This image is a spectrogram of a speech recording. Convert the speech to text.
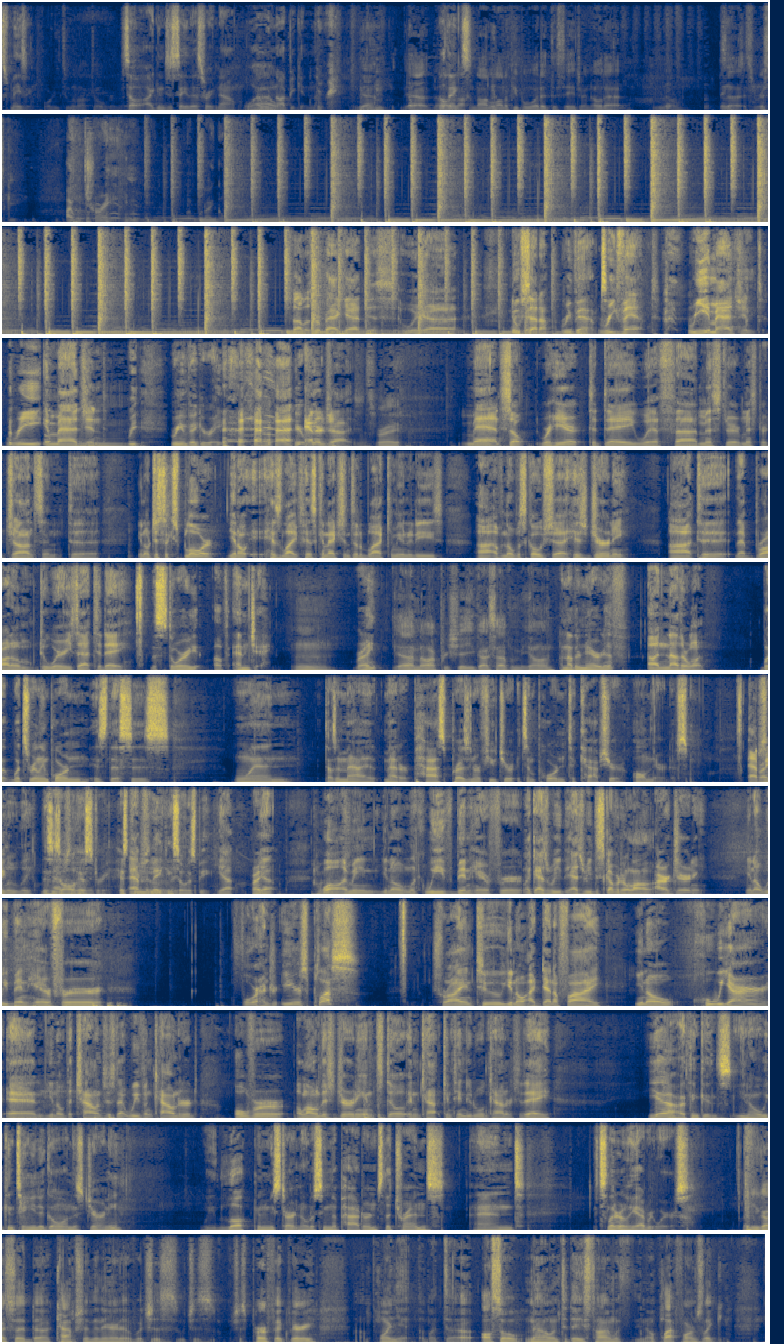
It's amazing. 42 in October. So I can just say this right now. I Wow. would not be getting the ring. Yeah, yeah. No, thanks. not, not a lot of people would at this age. I know that. No, it's, uh, it's risky. I would train. But would I go- Fellas, we're back at this. We're uh new setup. Revamped. Revamped. Reimagined. Reimagined. Re- reinvigorate. Energized. That's right. Man, so we're here today with uh, Mr. Mr. Johnson to, you know, just explore, you know, his life, his connection to the black communities uh, of Nova Scotia, his journey uh, to that brought him to where he's at today. the story of MJ. Right? Yeah, no, I appreciate you guys having me on. Another narrative. Another one. But what's really important is this is when it doesn't matter, matter past, present, or future, it's important to capture all narratives. right? Absolutely. This is all Absolutely. history. History in the making, so to speak. Yep. Right? Yep. Well, I mean, you know, like we've been here for like as we as we discovered along our journey, you know, we've been here for 400 years plus trying to, you know, identify, you know, who we are and, you know, the challenges that we've encountered over along this journey and still encou- continue to encounter today. Yeah, I think it's, you know, we continue to go on this journey. We look and we start noticing the patterns, the trends, and it's literally everywhere. And you guys said uh, capture the narrative, which is which is which is perfect, very uh, poignant. But uh, also now in today's time, with you know platforms like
